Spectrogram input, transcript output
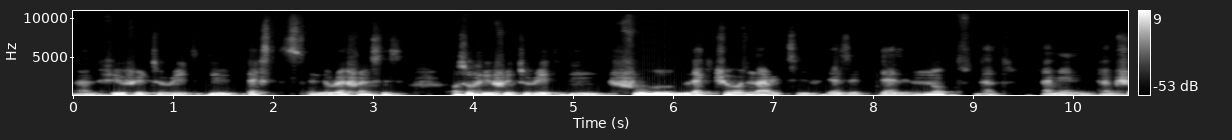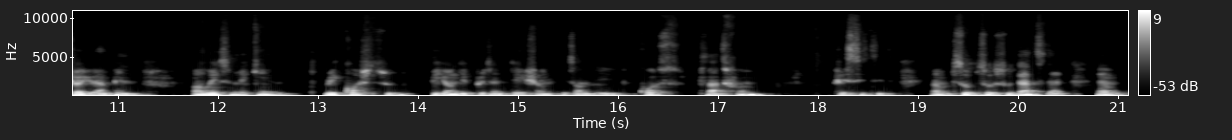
and feel free to read the texts and the references. Also feel free to read the full lecture narrative. There's a there's a note that I mean I'm sure you have been always making recourse to beyond the presentation is on the course platform. Visit it. Um, so so so that's that. Um,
